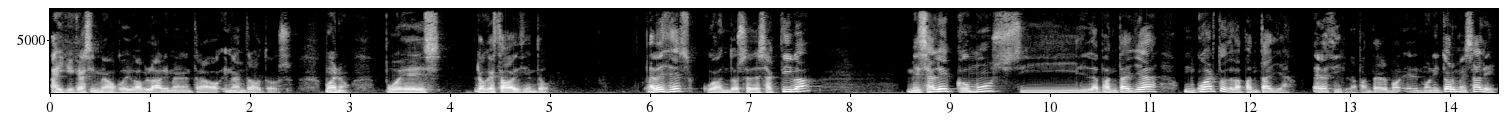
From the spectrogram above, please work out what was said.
ay, que casi me hago. Iba a hablar y me han entrado, y me han entrado todos. Bueno, pues lo que estaba diciendo. A veces, cuando se desactiva, me sale como si la pantalla, un cuarto de la pantalla. Es decir, la pantalla, el monitor me sale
